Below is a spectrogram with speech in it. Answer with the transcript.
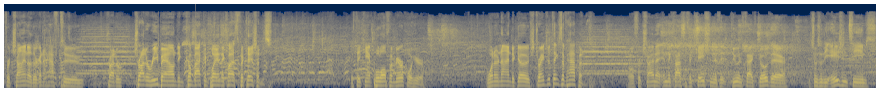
for China, they're going to have to try to try to rebound and come back and play in the classifications. If they can't pull off a miracle here, 109 to go. Stranger things have happened. Well, for China in the classification, if it do in fact go there, in terms of the Asian teams,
